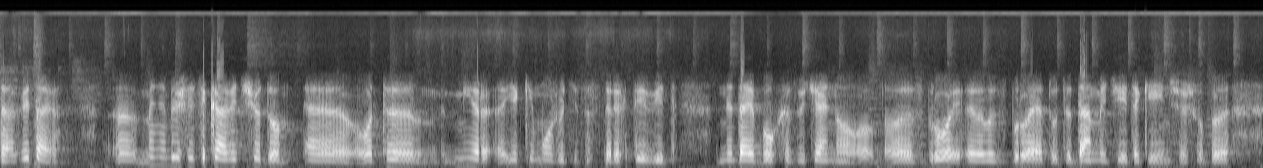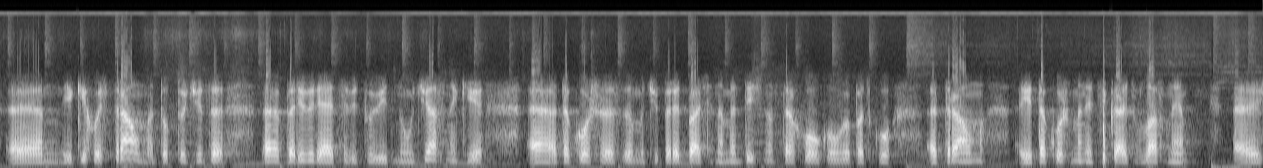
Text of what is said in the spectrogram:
Да, вітаю. Е, Мене більше цікавить щодо е, от е, мір, які можуть застерегти від, не дай Бог, звичайно, зброї, зброя тут дамичі і таке інше, щоб е, якихось травм, тобто чи це перевіряється відповідно учасники, е, також чи передбачена медична страховка у випадку травм, і також мене цікавить власне. Е,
